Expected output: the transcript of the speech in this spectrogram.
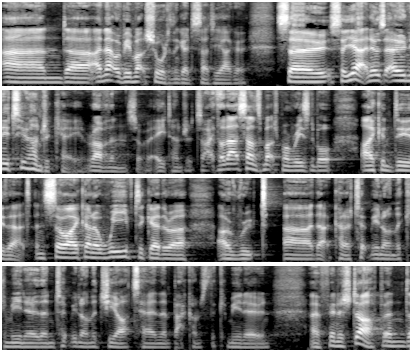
and uh, and that would be much shorter than going to Santiago. So so yeah, and it was only 200k rather than sort of 800. So I thought that sounds much more reasonable. I can do that, and so I kind of weaved together a, a route uh, that kind of took me along the Camino, then took me along the GR10, then back onto the Camino, and, and finished up and.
